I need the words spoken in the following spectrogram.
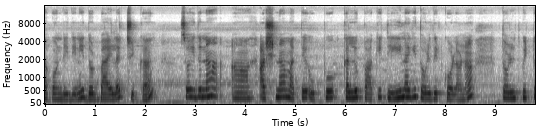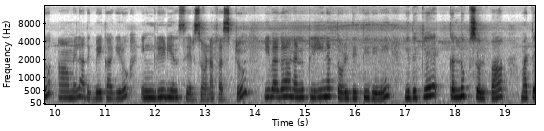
ತಗೊಂಡಿದ್ದೀನಿ. ದೊಡ್ಡ ಬಾಯ್ಲರ್ ಚಿಕನ್ ಸೊ ಇದನ್ನು ಅರಿಶಿನ ಮತ್ತು ಉಪ್ಪು ಕಲ್ಲುಪ್ಪಾಕಿ ಕ್ಲೀನಾಗಿ ತೊಳೆದಿಟ್ಕೊಳ್ಳೋಣ. ತೊಳೆದ್ಬಿಟ್ಟು ಆಮೇಲೆ ಅದಕ್ಕೆ ಬೇಕಾಗಿರೋ ಇಂಗ್ರೀಡಿಯೆಂಟ್ಸ್ ಸೇರಿಸೋಣ ಫಸ್ಟು ಇವಾಗ ನಾನು ಕ್ಲೀನಾಗಿ ತೊಳೆದಿಟ್ಟಿದ್ದೀನಿ. ಇದಕ್ಕೆ ಕಲ್ಲುಪ್ಪು ಸ್ವಲ್ಪ, ಮತ್ತು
